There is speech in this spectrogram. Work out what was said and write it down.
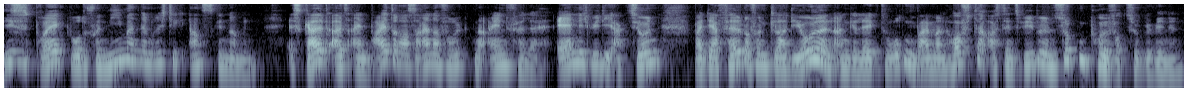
Dieses Projekt wurde von niemandem richtig ernst genommen. Es galt als ein weiterer seiner verrückten Einfälle, ähnlich wie die Aktion, bei der Felder von Gladiolen angelegt wurden, weil man hoffte, aus den Zwiebeln Suppenpulver zu gewinnen.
